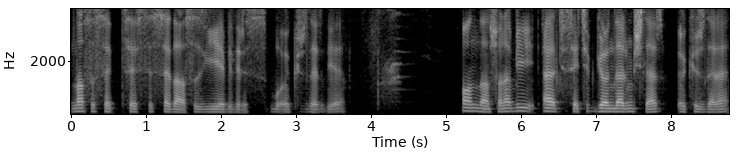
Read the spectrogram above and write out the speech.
nasıl se- sessiz sedasız yiyebiliriz bu öküzleri diye. Ondan sonra bir elçi seçip göndermişler öküzlere.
